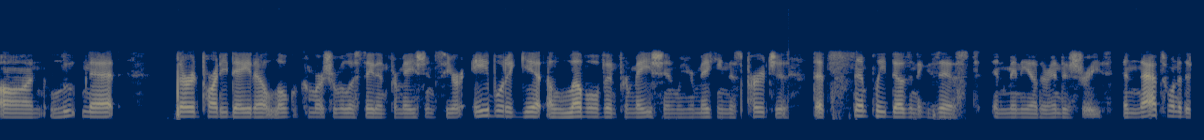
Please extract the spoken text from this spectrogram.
on LoopNet third party data, local commercial real estate information. So you're able to get a level of information when you're making this purchase that simply doesn't exist in many other industries. And that's one of the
